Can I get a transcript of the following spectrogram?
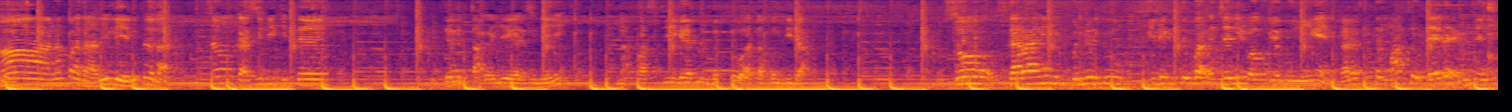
Ah, nampak tak relay betul tak? So kat sini kita kita letakkan je kat sini nak pastikan betul ataupun tidak. So sekarang ni benda tu bila kita buat macam ni baru dia bunyi kan. Kalau kita masuk direct macam ni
